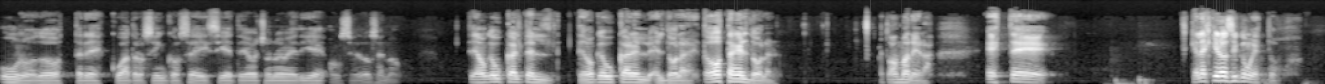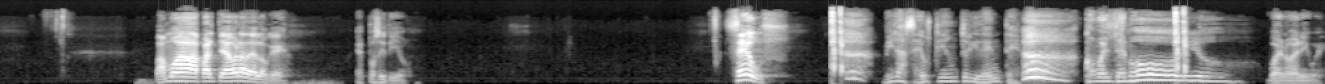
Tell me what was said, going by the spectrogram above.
1, 2, 3, 4, 5, 6, 7, 8, 9, 10, 11, 12, no. Tengo que buscarte el. Tengo que buscar el, el dólar. Todo está en el dólar. De todas maneras. Este. ¿Qué les quiero decir con esto? Vamos a la parte ahora de lo que es positivo. Zeus. Mira, Zeus tiene un tridente. Como el demonio. Bueno, anyway.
